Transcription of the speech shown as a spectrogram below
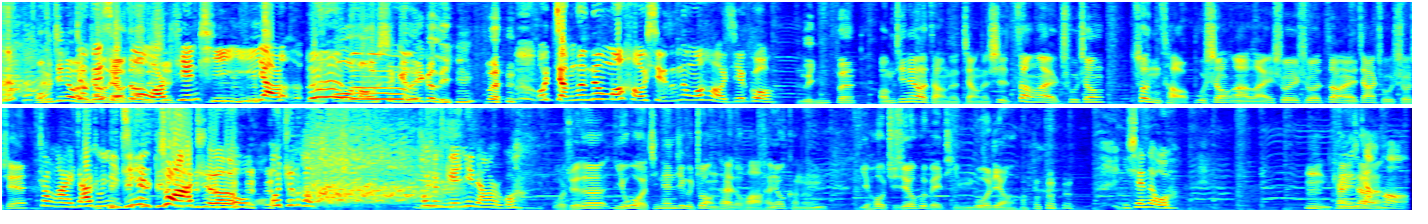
我们今天晚上就跟写作文偏题一样。哦，老师给了一个零分。我讲的那么好，写的那么好，结果零分。我们今天要讲的讲的是障碍出征，寸草不生啊。来说一说障碍家族。首先，障碍家族，你今天抓着了，我真的好，好想给你两耳光。我觉得以我今天这个状态的话，很有可能以后直接会被停播掉。你现在我，嗯，看一下哈，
